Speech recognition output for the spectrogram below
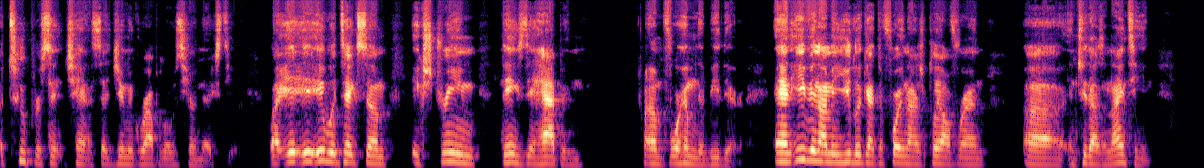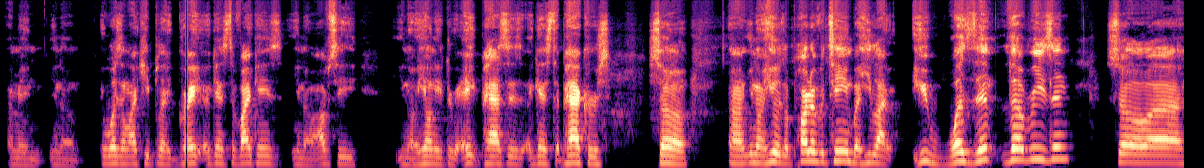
a two percent chance that Jimmy Garoppolo is here next year. Like it, it, it would take some extreme things to happen um, for him to be there. And even I mean, you look at the 49ers playoff run uh, in 2019. I mean, you know, it wasn't like he played great against the Vikings. You know, obviously, you know, he only threw eight passes against the Packers. So, uh, you know, he was a part of a team, but he like he wasn't the reason. So uh,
